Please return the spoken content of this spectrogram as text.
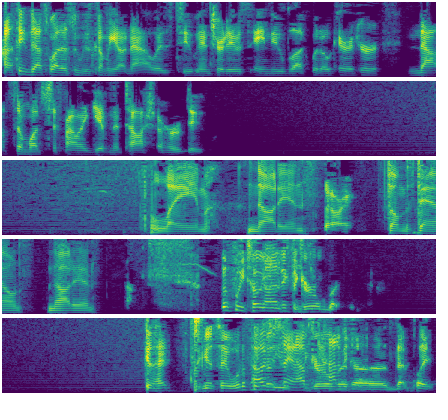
I think that's why this movie is coming out now, is to introduce a new Black Widow character, not so much to finally give Natasha her due. Lame. Not in. Sorry. Thumbs down. Not in. If we tell you it's the girl, but Go ahead. I was going to say, what if we I tell was you just saying, it's the girl kind of that, uh, that played?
